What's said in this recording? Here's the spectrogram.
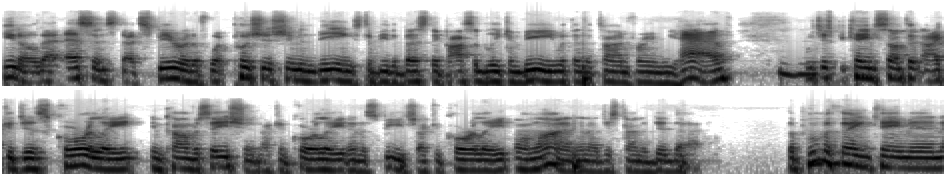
you know, that essence, that spirit of what pushes human beings to be the best they possibly can be within the time frame we have. Mm-hmm. just became something I could just correlate in conversation. I could correlate in a speech. I could correlate online, and I just kind of did that the Puma thing came in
